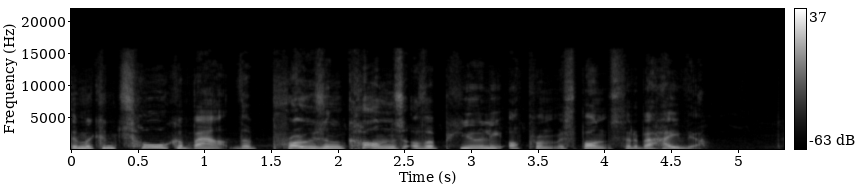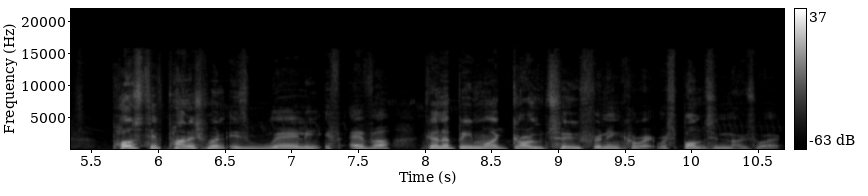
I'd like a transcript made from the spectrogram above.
then we can talk about the pros and cons of a purely operant response to the behaviour. Positive punishment is rarely, if ever, going to be my go-to for an incorrect response in nose work.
